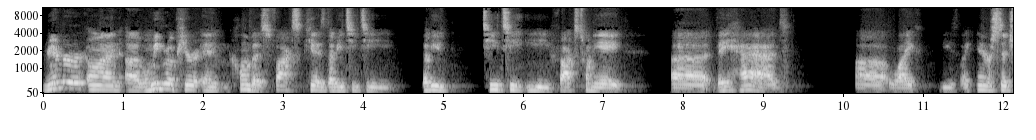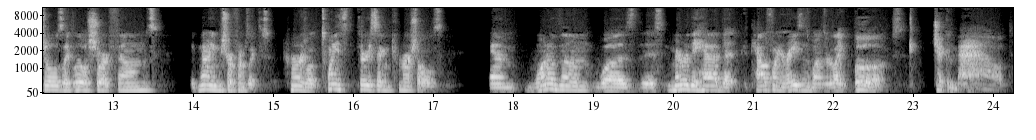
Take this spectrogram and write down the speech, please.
remember on uh, when we grew up here in Columbus, Fox Kids, WTT, WTTE, E, Fox Twenty Eight. Uh, they had uh, like these like interstitials, like little short films, like not even short films, like commercial, 20, 30 second commercials. And one of them was this. Remember, they had that California raisins ones. Were like books. Check them out.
